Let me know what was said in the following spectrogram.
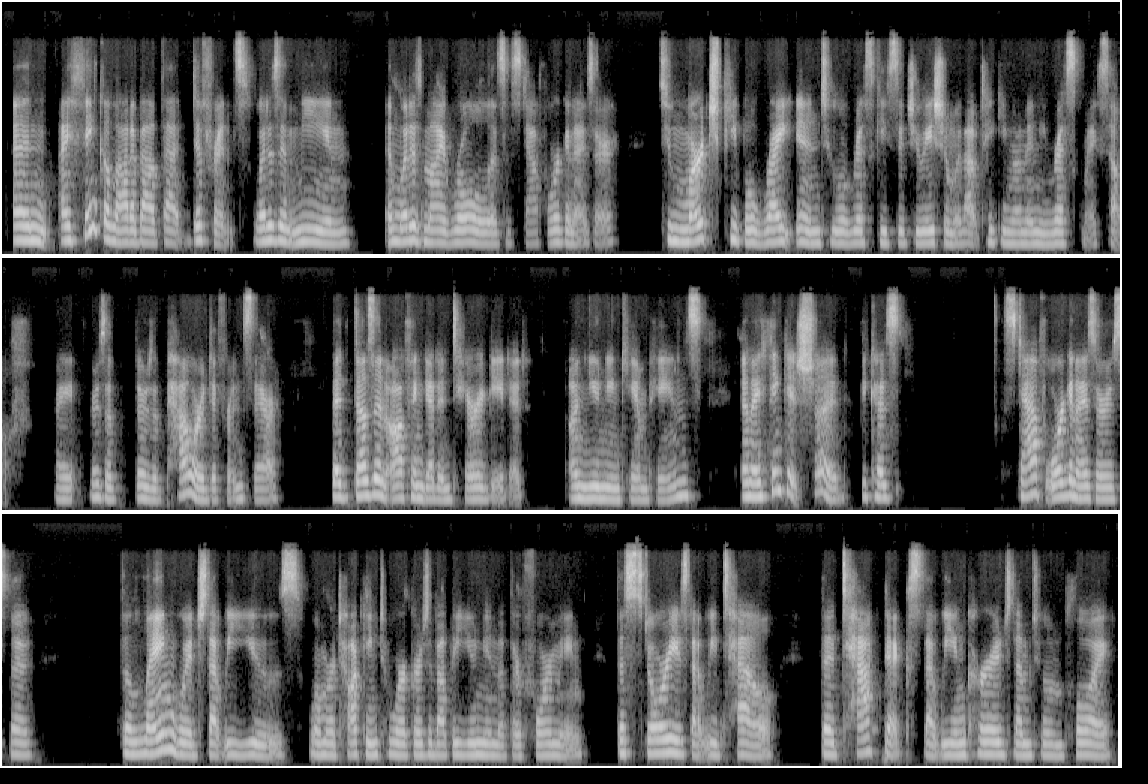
And I think a lot about that difference. What does it mean? And what is my role as a staff organizer to march people right into a risky situation without taking on any risk myself? Right? There's a there's a power difference there that doesn't often get interrogated on union campaigns and I think it should because staff organizers, the the language that we use when we're talking to workers about the union that they're forming, the stories that we tell, the tactics that we encourage them to employ,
